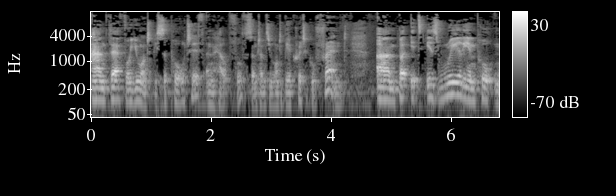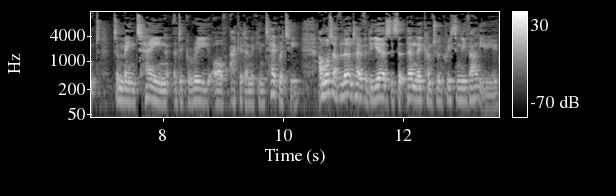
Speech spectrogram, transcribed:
and therefore you want to be supportive and helpful. Sometimes you want to be a critical friend. Um, but it is really important to maintain a degree of academic integrity. And what I've learned over the years is that then they come to increasingly value you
